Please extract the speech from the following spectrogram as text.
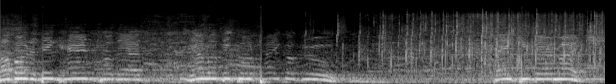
How about a big hand for the Yamabiko Taiko group? Thank you very much.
